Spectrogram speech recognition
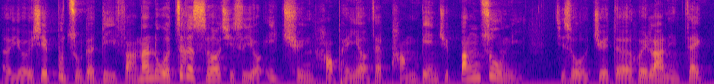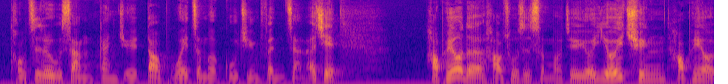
呃，有一些不足的地方。那如果这个时候其实有一群好朋友在旁边去帮助你，其实我觉得会让你在投资的路上感觉到不会这么孤军奋战。而且好朋友的好处是什么？就有有一群好朋友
